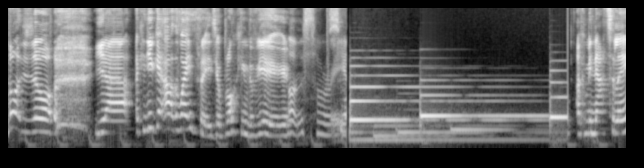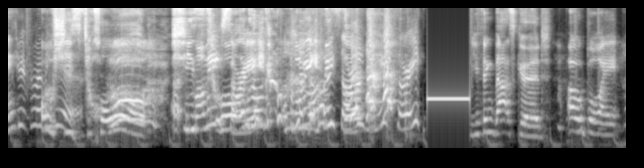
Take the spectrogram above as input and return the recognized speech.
not sure. Yeah, can you get out of the way, please? You're blocking the view. I'm sorry. I can be Natalie. Do it from over Oh, she's tall. Uh, she's Mommy, tall. sorry. Mommy, sorry. Mommy, sorry. You think that's good? Oh boy.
